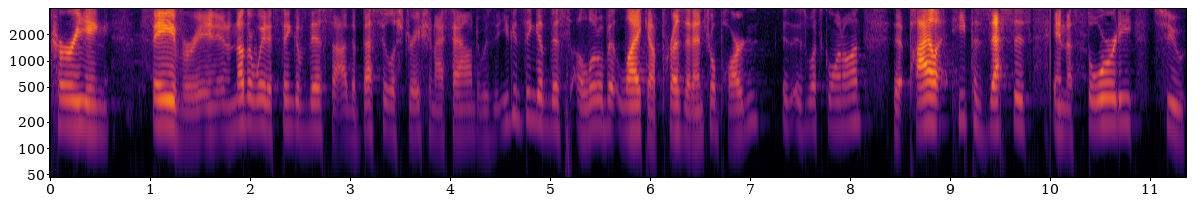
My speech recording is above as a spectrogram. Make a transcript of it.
currying favor. And, another way to think of this, uh, the best illustration I found was that you can think of this a little bit like a presidential pardon, is, is what's going on. That Pilate, he possesses an authority to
